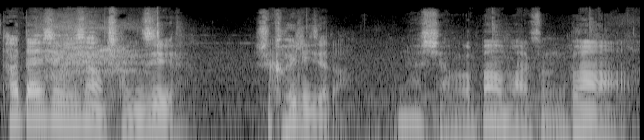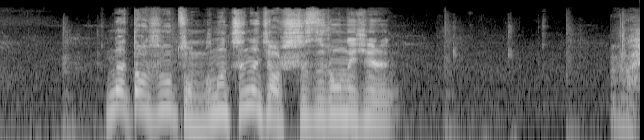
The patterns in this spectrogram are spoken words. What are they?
他担心影响成绩，是可以理解的。那想个办法怎么办啊？那到时候总不能真的叫十四中那些人……哎呀，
